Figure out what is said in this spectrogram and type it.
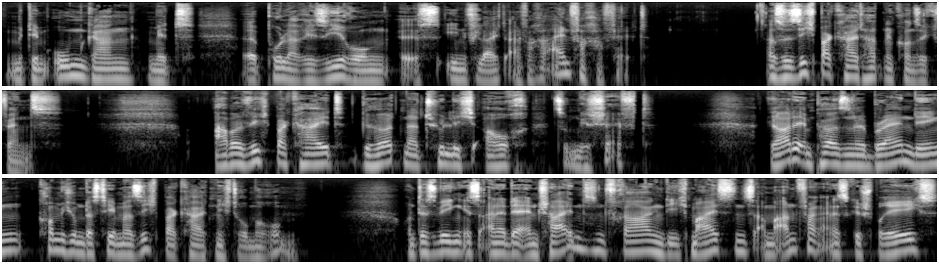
mit dem Umgang mit äh, Polarisierung es ihnen vielleicht einfach einfacher fällt. Also Sichtbarkeit hat eine Konsequenz. Aber Sichtbarkeit gehört natürlich auch zum Geschäft. Gerade im Personal Branding komme ich um das Thema Sichtbarkeit nicht drum herum. Und deswegen ist eine der entscheidendsten Fragen, die ich meistens am Anfang eines Gesprächs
